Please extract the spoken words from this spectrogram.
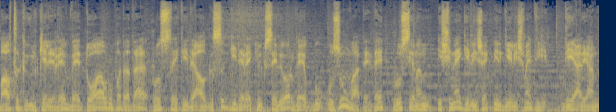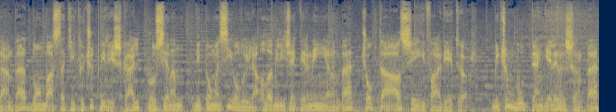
Baltık ülkeleri ve Doğu Avrupa'da da Rus tehdidi algısı giderek yükseliyor ve bu uzun vadede Rusya'nın işine gelecek bir gelişme değil. Diğer yandan da Donbas'taki küçük bir işgal Rusya'nın diplomasi yoluyla alabileceklerinin yanında çok daha az şey ifade ediyor. Bütün bu dengeler ışığında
